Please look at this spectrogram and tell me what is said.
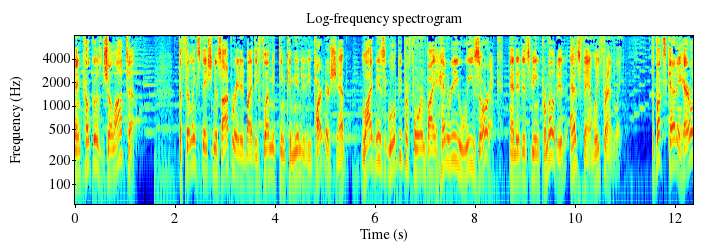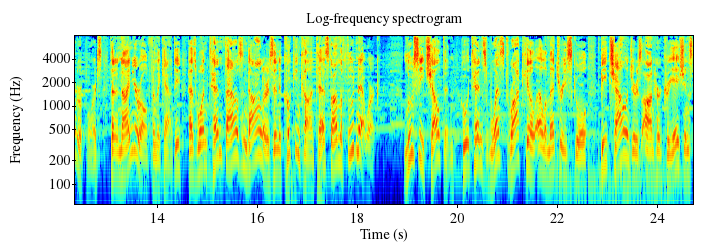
and Coco's Gelato. The filling station is operated by the Flemington Community Partnership. Live music will be performed by Henry Wiezorek, and it is being promoted as family friendly. The Bucks County Herald reports that a nine year old from the county has won $10,000 in a cooking contest on the Food Network. Lucy Chelton, who attends West Rock Hill Elementary School, beat challengers on her creations,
